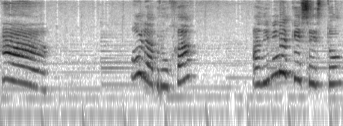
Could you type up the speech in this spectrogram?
¡Ja! Hola, bruja. Adivina qué es esto.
